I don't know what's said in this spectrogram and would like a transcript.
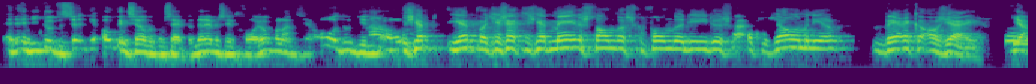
En, en die doet het die- ook in hetzelfde concept. En daar hebben ze het gooi ook belang. Ze zeggen, oh, doet die het ook? Dus je hebt, je hebt, wat je zegt is, je hebt medestanders gevonden die dus Ja. op dezelfde manier werken als jij. Ja,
